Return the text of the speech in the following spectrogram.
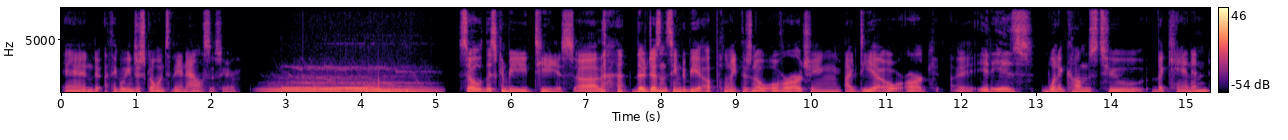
And I think we can just go into the analysis here. So this can be tedious. Uh, there doesn't seem to be a point. There's no overarching idea or arc. It is when it comes to the canon,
